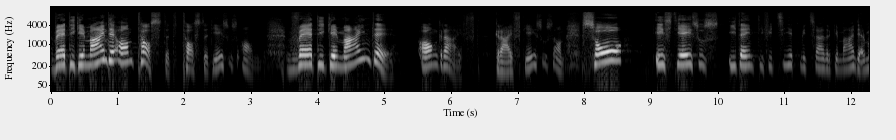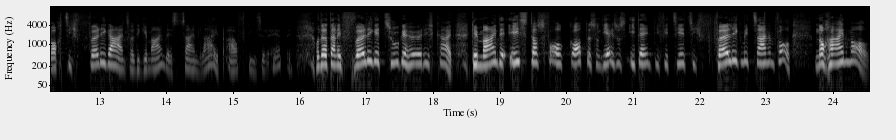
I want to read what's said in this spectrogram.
Wer die Gemeinde antastet, tastet Jesus an. Wer die Gemeinde angreift, greift Jesus an. So ist Jesus identifiziert mit seiner Gemeinde. Er macht sich völlig eins, weil die Gemeinde ist sein Leib auf dieser Erde. Und er hat eine völlige Zugehörigkeit. Gemeinde ist das Volk Gottes und Jesus identifiziert sich völlig mit seinem Volk. Noch einmal.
